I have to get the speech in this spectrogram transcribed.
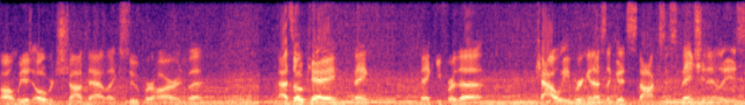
Oh, we just overshot that like super hard, but that's okay. Thank thank you for the Kawi bringing us a good stock suspension at least.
